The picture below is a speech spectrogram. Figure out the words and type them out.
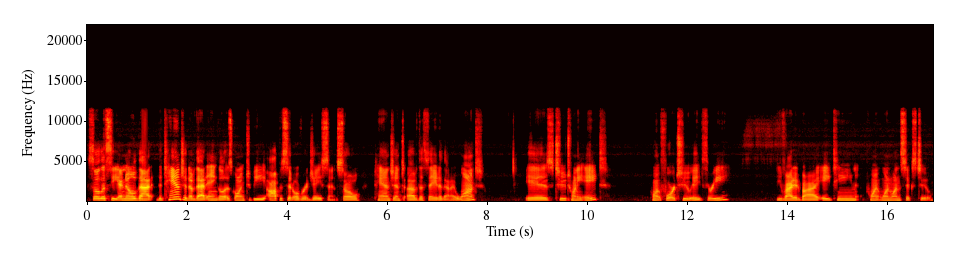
So let's see, I know that the tangent of that angle is going to be opposite over adjacent. So tangent of the theta that I want is 228.4283 divided by 18.1162.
